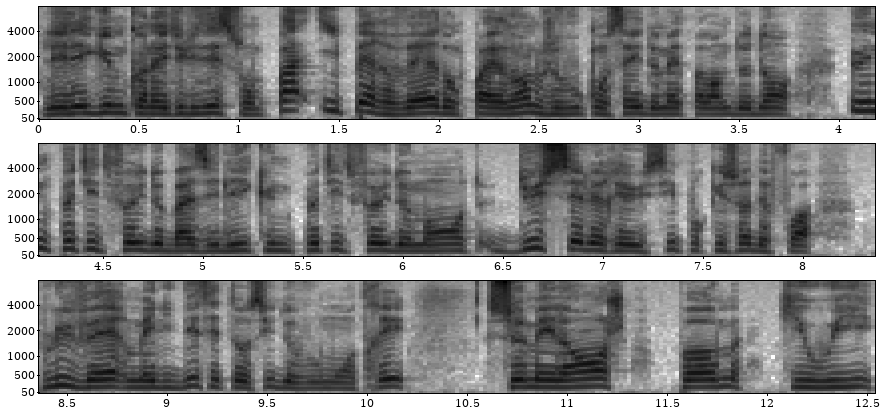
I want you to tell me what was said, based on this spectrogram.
les légumes qu'on a utilisés sont pas hyper verts. Donc, par exemple, je vous conseille de mettre par exemple dedans une petite feuille de basilic, une petite feuille de menthe, du céleri aussi pour qu'il soit des fois plus vert. Mais l'idée, c'était aussi de vous montrer ce mélange pomme, kiwi,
